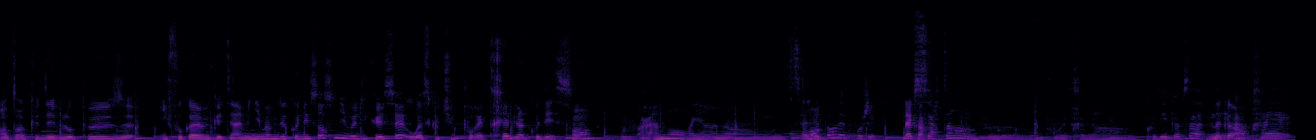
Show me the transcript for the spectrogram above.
en tant que développeuse, il faut quand même que tu aies un minimum de connaissances au niveau du QSE ou est-ce que tu pourrais très bien coder sans vraiment rien Ça prendre dépend des projets. D'accord. Certains, on, peut, on pourrait très bien coder comme ça, mais D'accord. après,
